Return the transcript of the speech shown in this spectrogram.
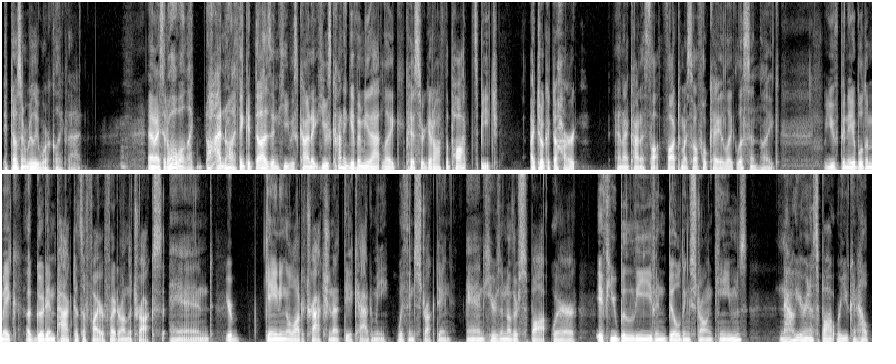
It doesn't really work like that. And I said, "Oh well, like I know, I think it does." And he was kind of he was kind of giving me that like piss or get off the pot speech. I took it to heart, and I kind of thought thought to myself, "Okay, like listen, like you've been able to make a good impact as a firefighter on the trucks, and you're gaining a lot of traction at the academy with instructing. And here's another spot where, if you believe in building strong teams, now you're in a spot where you can help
